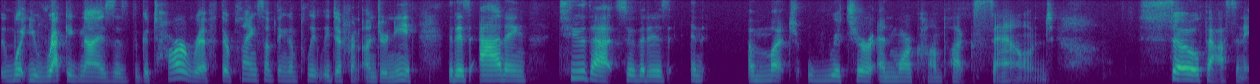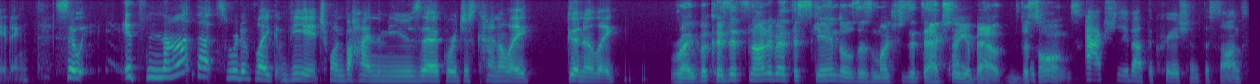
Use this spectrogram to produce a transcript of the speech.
what you recognize as the guitar riff they're playing something completely different underneath that is adding to that so that it is an a much richer and more complex sound. So fascinating. So it's not that sort of like VH1 behind the music. We're just kind of like gonna like Right, because it's not about the scandals as much as it's actually right. about the it's songs. Actually about the creation of the songs.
